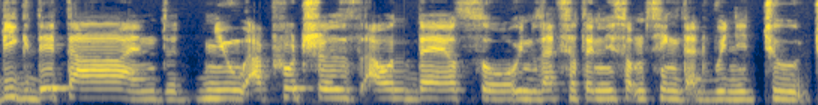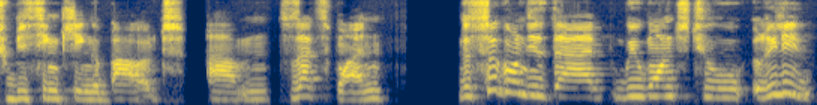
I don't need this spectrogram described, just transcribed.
big data and new approaches out there. So you know, that's certainly something that we need to, to be thinking about. Um, so that's one. The second is that we want to really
